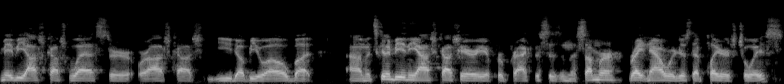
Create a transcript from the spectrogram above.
maybe Oshkosh West or or Oshkosh UWO, but um, it's going to be in the Oshkosh area for practices in the summer. Right now, we're just at Players Choice.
